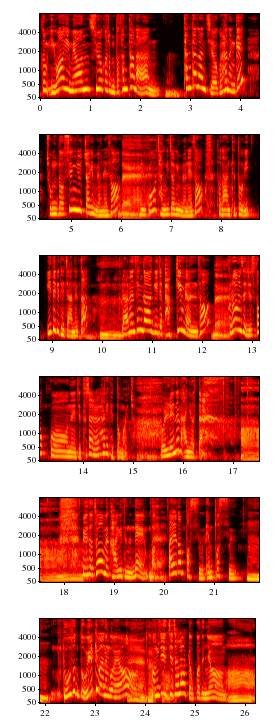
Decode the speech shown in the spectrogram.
그럼 이왕이면 수요가 좀 더 탄탄한 음. 탄탄한 지역을 하는 게 좀 더 수익률적인 면에서 네. 그리고 장기적인 면에서 더 나한테 또 이, 이득이 되지 않을까? 음. 라는 생각이 이제 바뀌면서 네. 그러면서 이제 수도권에 이제 투자를 하게 됐던 거였죠. 아. 원래는 아니었다. 아. 그래서 처음에 강의 듣는데 막 네. 빨간 버스, M 버스, 음. 노선 또 왜 이렇게 많은 거예요? 네, 그렇죠. 광주에 진짜 하나밖에 없거든요. 아.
